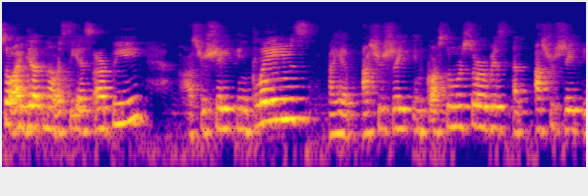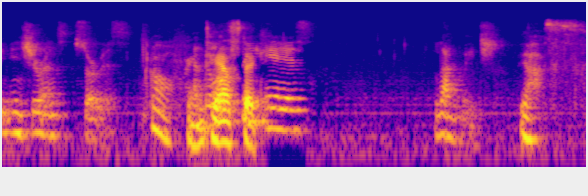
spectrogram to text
So I got now a CSRP, associate in claims, I have associate in customer service, and associate in insurance service. Oh, fantastic. And the thing is language. Yes.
